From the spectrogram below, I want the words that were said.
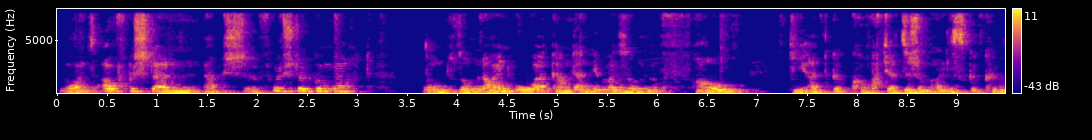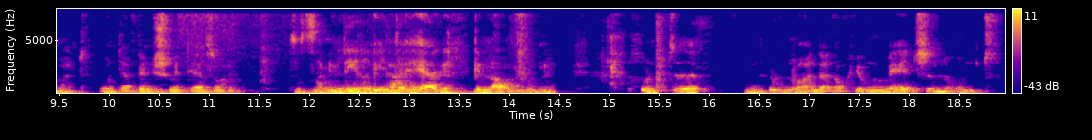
morgens aufgestanden, habe ich äh, Frühstück gemacht und so um 9 Uhr kam dann immer so eine Frau, die hat gekocht, die hat sich um alles gekümmert. Und da bin ich mit der so Sozusagen in Lehre hinterher ge- gelaufen. Ne? Und äh, unten waren dann auch junge Mädchen und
